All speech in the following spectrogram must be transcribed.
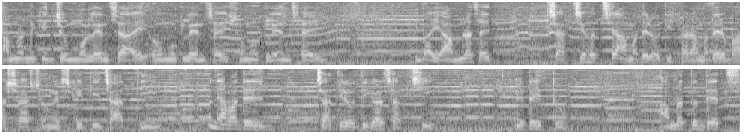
আমরা নাকি জম্ম লেন চাই, অমুক লেন চাই, সমুক লেন চাই। ভাই, আমরা চাই, চাচ্ছি হচ্ছে আমাদের অধিকার, আমাদের ভাষা, সংস্কৃতি, জাতি মানে আমাদের জাতির অধিকার চাচ্ছি। এটাই তো। আমরা তো দেশ,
